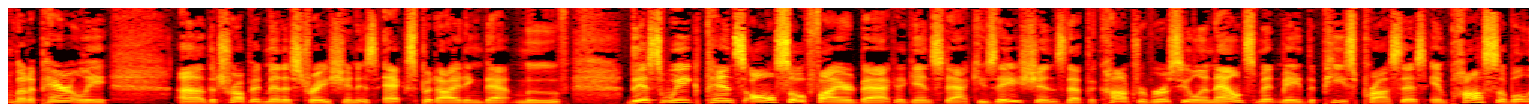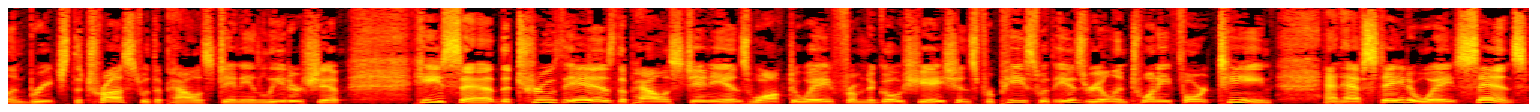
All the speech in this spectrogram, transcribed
But apparently, uh, the Trump administration is expediting that move. This week, Pence also fired back against accusations that the controversial announcement made the peace process impossible and breached the trust with the Palestinian leadership. He said the truth is the Palestinians walked away from negotiations for peace with Israel in 2014 and have stayed away since.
